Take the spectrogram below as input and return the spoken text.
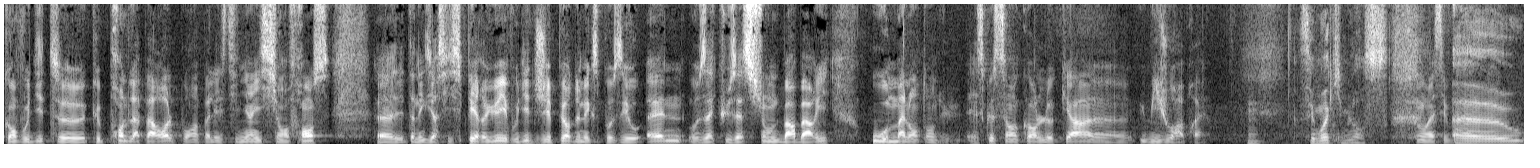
quand vous dites que prendre la parole pour un Palestinien ici en France est un exercice périlleux et vous dites j'ai peur de m'exposer aux haines, aux accusations de barbarie ou aux malentendus. Est-ce que c'est encore le cas huit jours après? Hmm. C'est moi qui me lance. Ouais, c'est vous.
